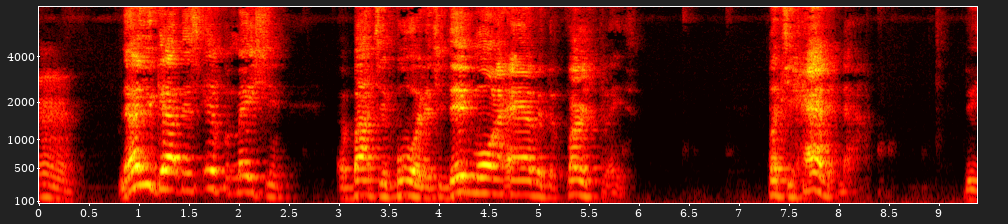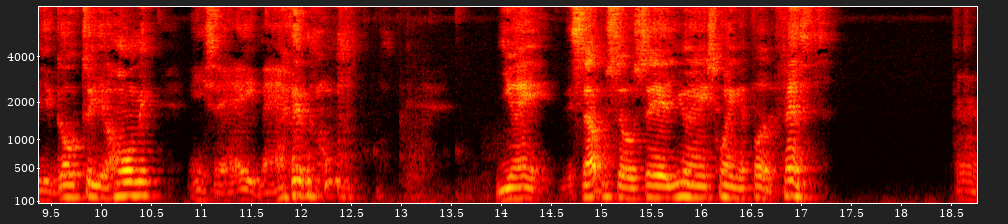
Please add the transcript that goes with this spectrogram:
Mm. Now you got this information about your boy that you didn't want to have in the first place. But you have it now. Do you go to your homie and you say, hey man, you ain't, something so said you ain't swinging for the fences. Mm.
